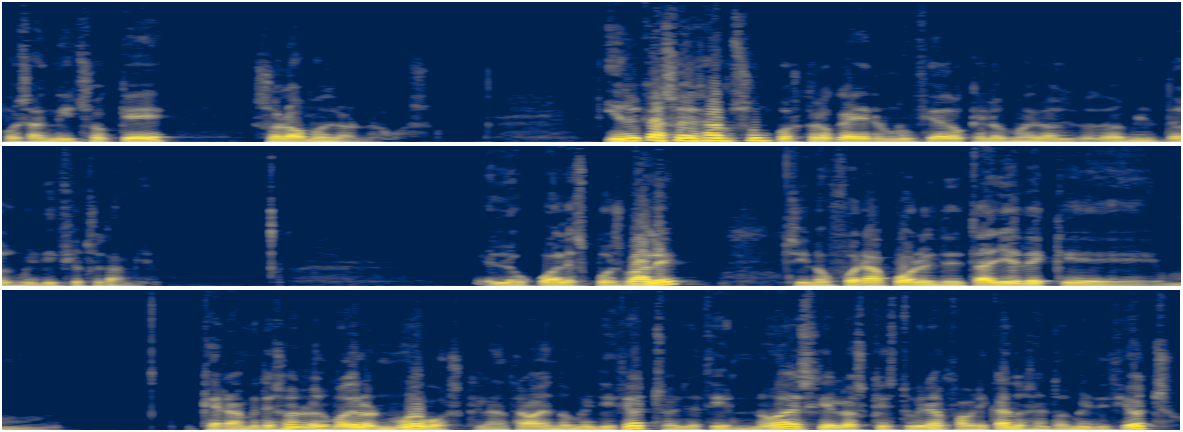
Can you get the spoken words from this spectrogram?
pues han dicho que solo modelos nuevos. Y en el caso de Samsung, pues creo que han anunciado que los modelos de 2018 también. Lo cual es pues vale, si no fuera por el detalle de que mm, que realmente son los modelos nuevos que lanzaron en 2018. Es decir, no es que los que estuvieran fabricándose en 2018,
